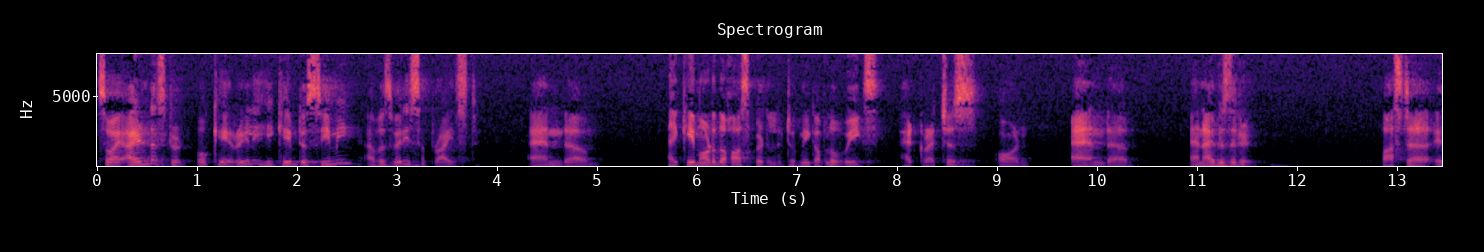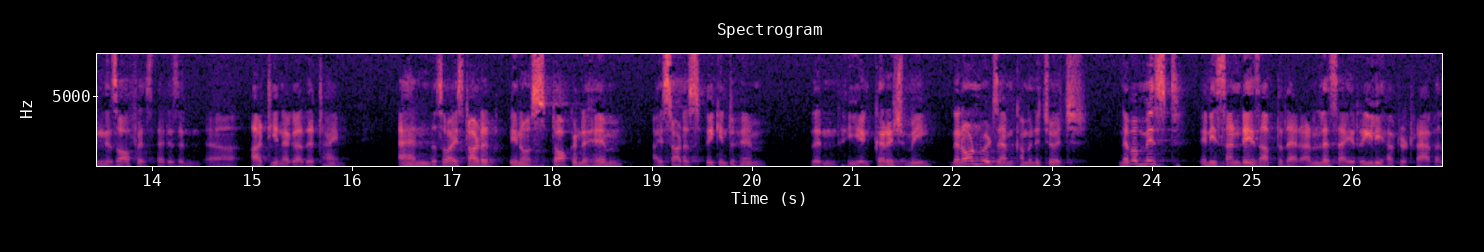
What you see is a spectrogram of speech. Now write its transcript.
so I, I understood. Okay, really, he came to see me. I was very surprised, and um, I came out of the hospital. It took me a couple of weeks. I had crutches on, and uh, and I visited pastor in his office that is in uh, RT Nagar at the time. And so I started, you know, talking to him. I started speaking to him. Then he encouraged me. Then onwards, I'm coming to church. Never missed any Sundays after that unless I really have to travel.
